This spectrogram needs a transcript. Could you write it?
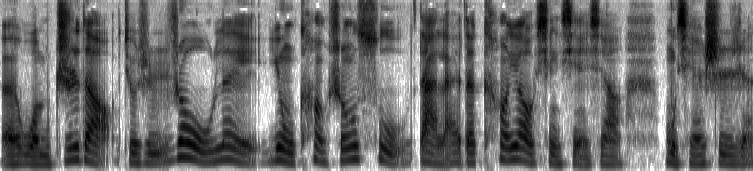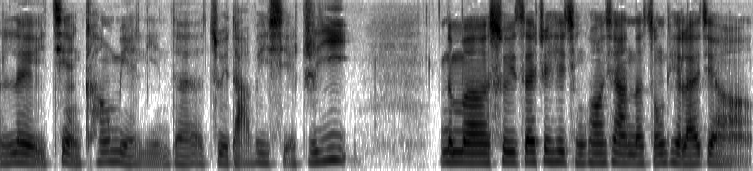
呃，我们知道，就是肉类用抗生素带来的抗药性现象，目前是人类健康面临的最大威胁之一。那么，所以在这些情况下呢，总体来讲，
